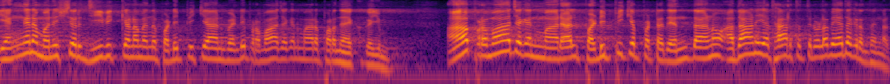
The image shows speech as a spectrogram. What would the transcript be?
എങ്ങനെ മനുഷ്യർ ജീവിക്കണമെന്ന് പഠിപ്പിക്കാൻ വേണ്ടി പ്രവാചകന്മാരെ പറഞ്ഞേക്കുകയും ആ പ്രവാചകന്മാരാൽ പഠിപ്പിക്കപ്പെട്ടത് എന്താണോ അതാണ് യഥാർത്ഥത്തിലുള്ള വേദഗ്രന്ഥങ്ങൾ.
